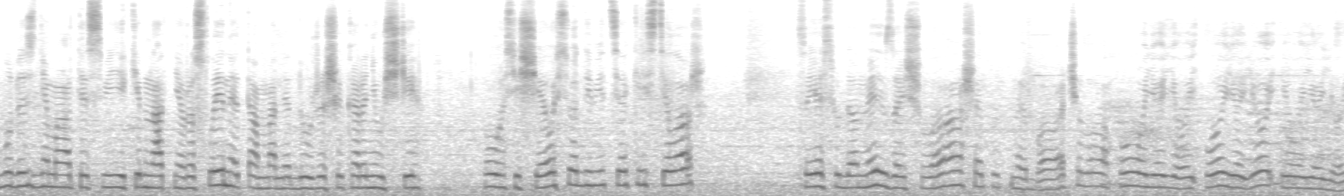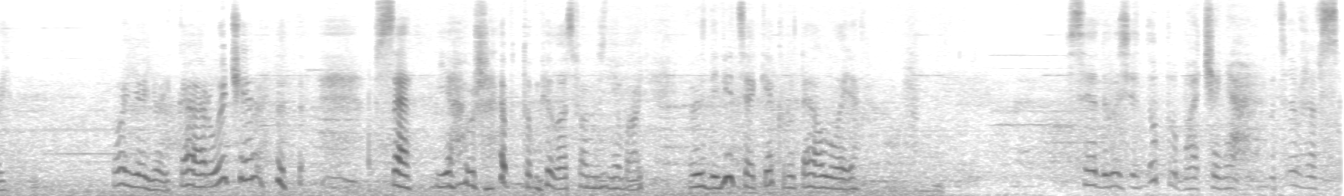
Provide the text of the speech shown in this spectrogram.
буду знімати свої кімнатні рослини, там в мене дуже шикарнющі. Ось іще ось, дивіться, який стілаж. Це я сюди не зайшла, ще тут не бачила. Ой-ой-ой, ой-ой-ой і ой-ой-ой. Ой-ой-ой. Коротше, все, я вже втомилась вам знімати. Ось дивіться, яке круте алоє. Все, друзі, до побачення. Оце вже все.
